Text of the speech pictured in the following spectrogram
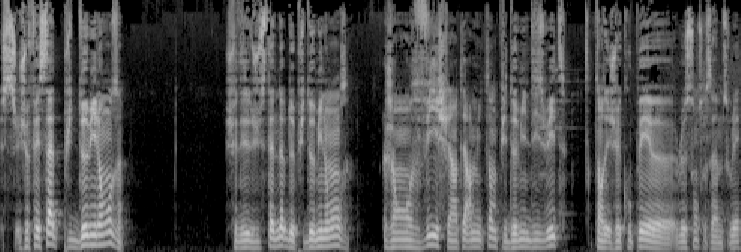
Je fais ça depuis 2011. Je fais du stand-up depuis 2011. J'en vis, je suis intermittent depuis 2018. Attendez, je vais couper euh, le son ça va me saouler.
